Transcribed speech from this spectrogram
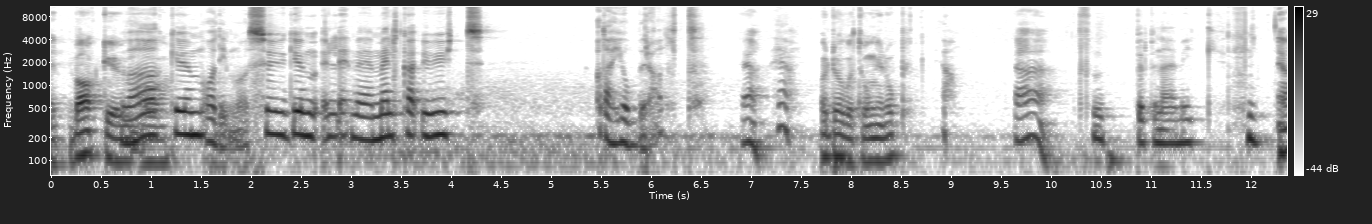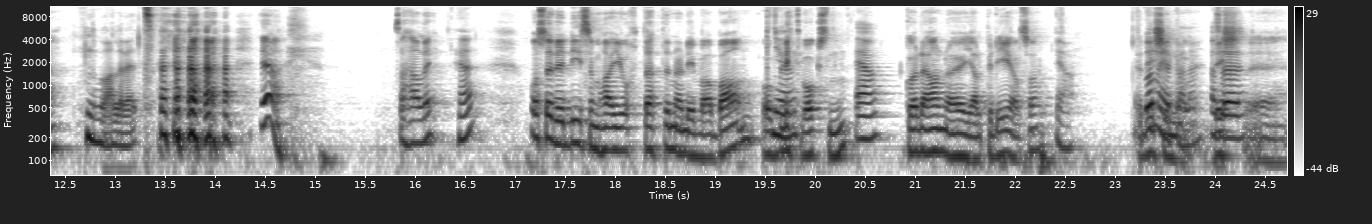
et vakuum. Vakuum, og de må suge melka ut. Og da jobber alt. Ja. Ja. Og da går tungen opp? Ja. Ja. For puppen er myk. Ja. Noe alle vet. ja. Så herlig. ja. Og så er det de som har gjort dette når de var barn og Ja. blitt voksen. ja. Går det an å hjelpe de, altså? ja. Det går an med hjelpe alle. Altså, ikke, eh,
